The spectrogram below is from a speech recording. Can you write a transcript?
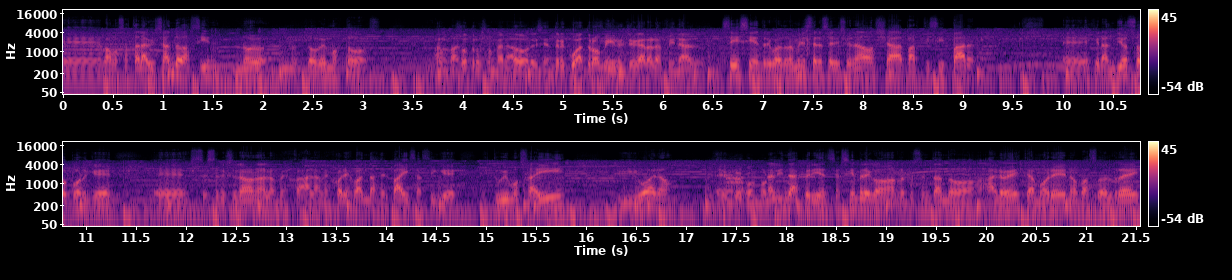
eh, vamos a estar avisando, así no, lo vemos todos. Para nosotros son ganadores, entre 4.000 llegar a la final. Sí, sí, entre 4.000 ser seleccionados, ya participar es grandioso porque eh, se seleccionaron a, las mejores bandas del país, así que estuvimos ahí y bueno, eh, una linda experiencia, siempre con, representando al oeste, a Moreno, Paso del Rey,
